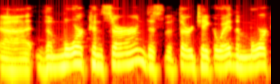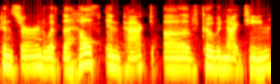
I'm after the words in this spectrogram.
Uh, the more concerned, this is the third takeaway, the more concerned with the health impact of COVID 19,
